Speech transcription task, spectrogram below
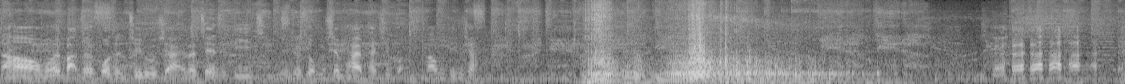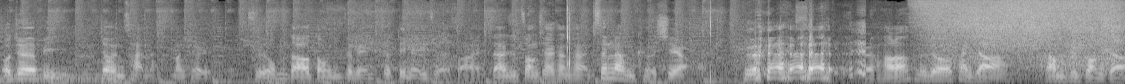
然后我们会把这个过程记录下来。那今天是第一集，也就是我们先拍排气管，然后我们听一下。我觉得比就很惨了，蛮可怜的。是我们到东义这边就订了一组 FI，等下就装起来看看，声浪很可笑。好了，那就看一下吧，让我们去装一下。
